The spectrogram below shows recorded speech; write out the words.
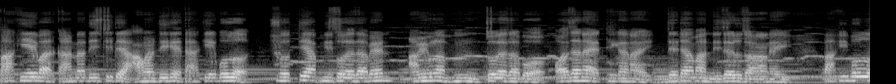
পাখি এবার কান্না দৃষ্টিতে আমার দিকে তাকিয়ে বলল, সত্যি আপনি চলে যাবেন? আমি বললাম, হুম, চলে যাব। অজানা এক ঠিকানায়, যেটা আমার নিজেরও জানা নেই। পাখি বলল,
